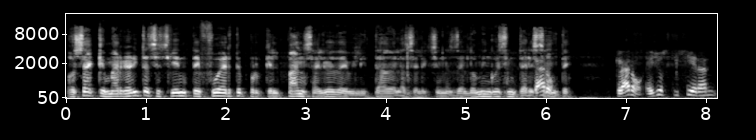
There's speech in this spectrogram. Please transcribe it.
O sea que Margarita se siente fuerte porque el PAN salió debilitado de las elecciones del domingo. Es interesante. Claro, ellos quisieran,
